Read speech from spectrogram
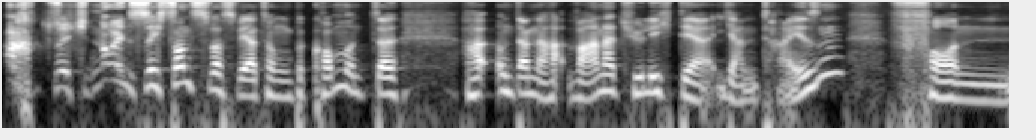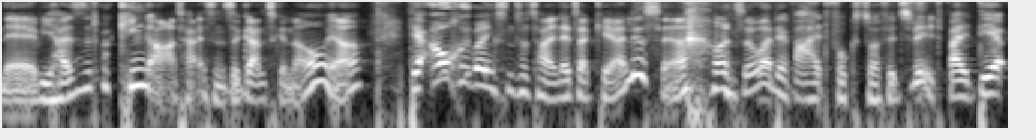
80, 90, sonst was Wertungen bekommen und, äh, und dann war natürlich der Jan Theisen von, äh, wie heißen sie doch? King Art heißen sie ganz genau, ja. Der auch übrigens ein total netter Kerl ist, ja, und so, der war halt Fuchsteufelswild, weil der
